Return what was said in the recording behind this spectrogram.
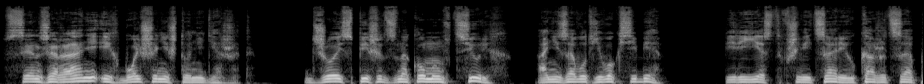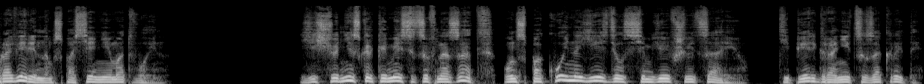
В Сен-Жеране их больше ничто не держит. Джойс пишет знакомым в Цюрих, они зовут его к себе. Переезд в Швейцарию кажется проверенным спасением от войн. Еще несколько месяцев назад он спокойно ездил с семьей в Швейцарию. Теперь границы закрыты.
